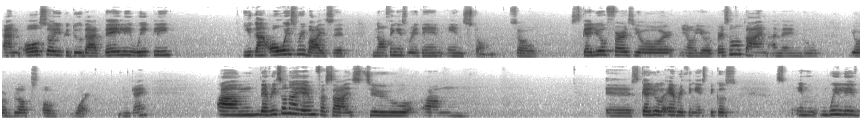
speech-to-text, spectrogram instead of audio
And also, you could do that daily, weekly. You can always revise it. Nothing is written in stone. So, schedule first your, you know, your personal time, and then do your blocks of work. Okay. Um, the reason I emphasize to um, uh, schedule everything is because in, we live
